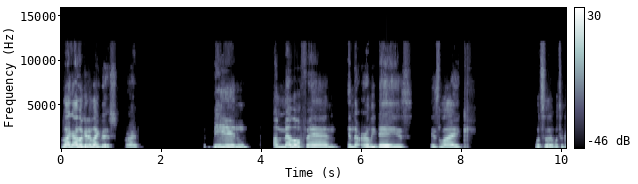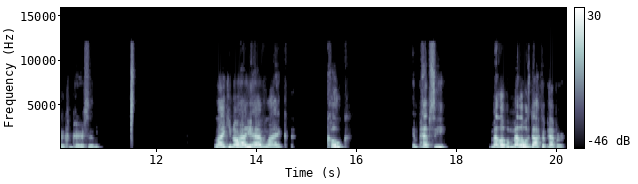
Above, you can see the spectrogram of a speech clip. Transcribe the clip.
Like, I look at it like this, right? Being a Melo fan in the early days is like what's a what's a good comparison? Like, you know how you have like Coke and Pepsi? Melo Melo was Dr. Pepper.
